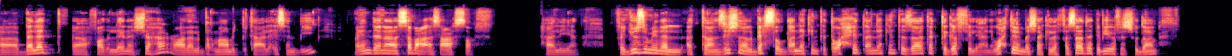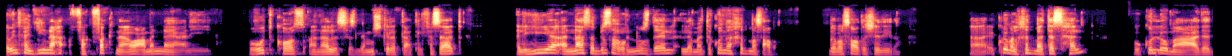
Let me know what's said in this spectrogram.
بلد فاضل لنا الشهر على البرنامج بتاع ال SMP وعندنا سبع أسعار صرف. حاليا. فجزء من ال transition اللي بيحصل ده إنك أنت توحد إنك أنت ذاتك تقفل يعني. واحدة من مشاكل الفساد الكبيرة في السودان لو انت جينا فكفكنا أو عملنا يعني root cause analysis للمشكلة بتاعت الفساد اللي هي الناس اللي بيظهروا في النص ديل لما تكون الخدمة صعبة ببساطة شديدة. آه، كل ما الخدمة تسهل وكل ما عدد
